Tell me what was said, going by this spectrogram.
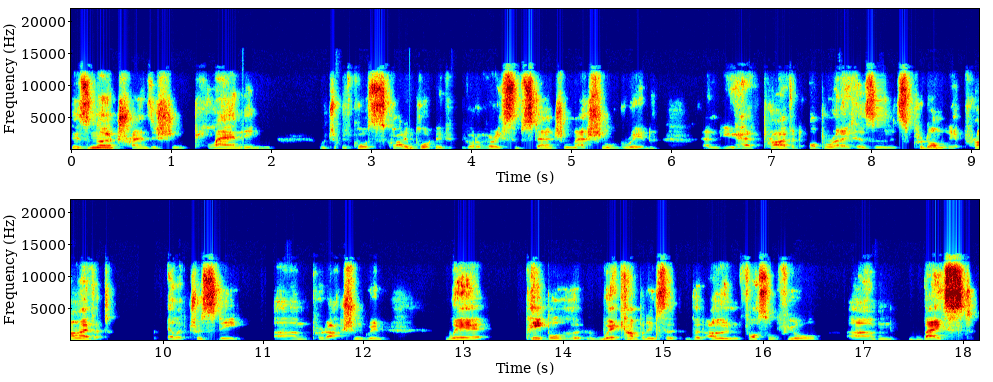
There's no transition planning, which of course is quite important if you've got a very substantial national grid and you have private operators, and it's predominantly a private electricity um, production grid where people, where companies that, that own fossil fuel um, based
